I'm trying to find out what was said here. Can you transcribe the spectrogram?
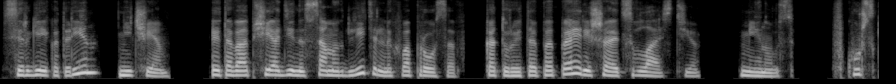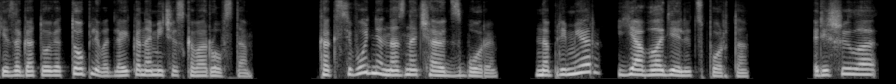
Сергей Катерин – ничем. Это вообще один из самых длительных вопросов, который ТПП решает с властью. Минус. В Курске заготовят топливо для экономического роста. Как сегодня назначают сборы. Например, я владелец спорта. решила,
